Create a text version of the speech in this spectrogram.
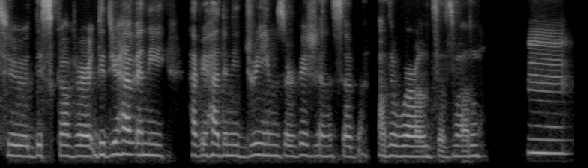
to discover. Did you have any have you had any dreams or visions of other worlds as well? Mm,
